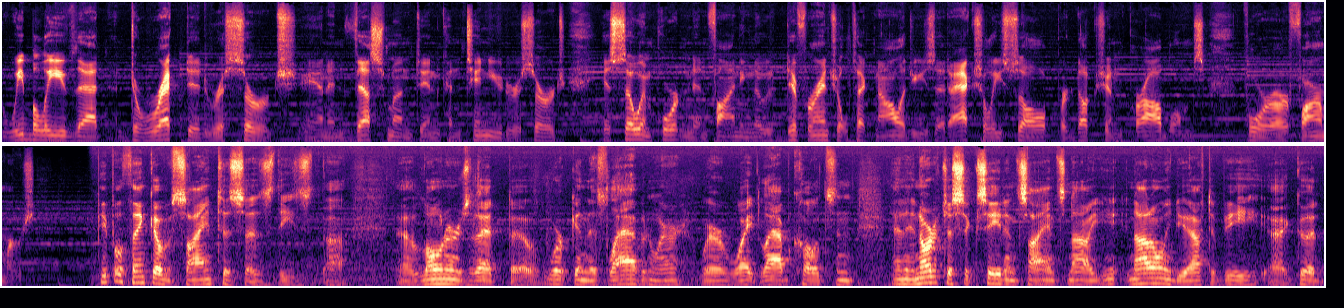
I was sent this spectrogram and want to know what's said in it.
we believe that directed research and investment in continued research is so important in finding those differential technologies that actually solve production problems for our farmers. People think of scientists as these uh, uh, loners that uh, work in this lab and wear, wear white lab coats. And, and in order to succeed in science now, you, not only do you have to be a good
